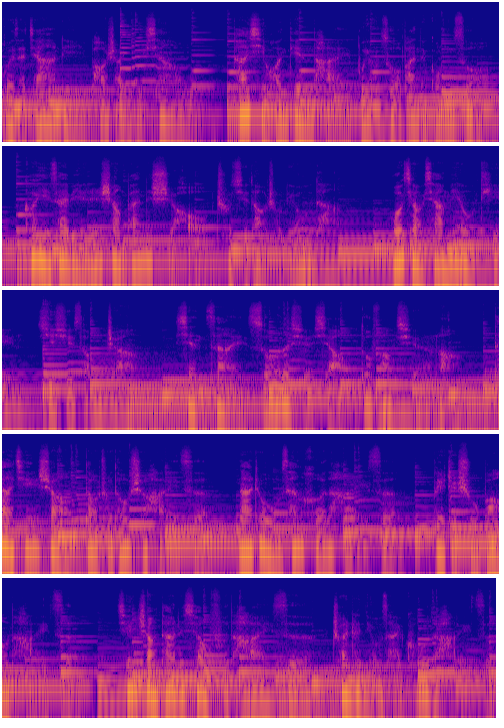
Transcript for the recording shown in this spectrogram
会在家里泡上一个下午。他喜欢电台不用坐班的工作，可以在别人上班的时候出去到处溜达。我脚下没有停，继续走着。现在所有的学校都放学了，大街上到处都是孩子，拿着午餐盒的孩子，背着书包的孩子，肩上搭着校服的孩子，穿着牛仔裤的孩子。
